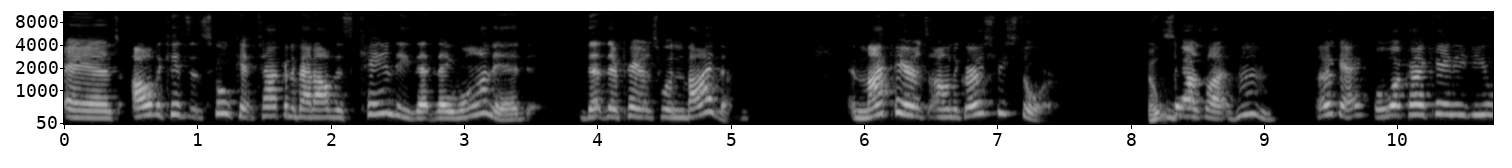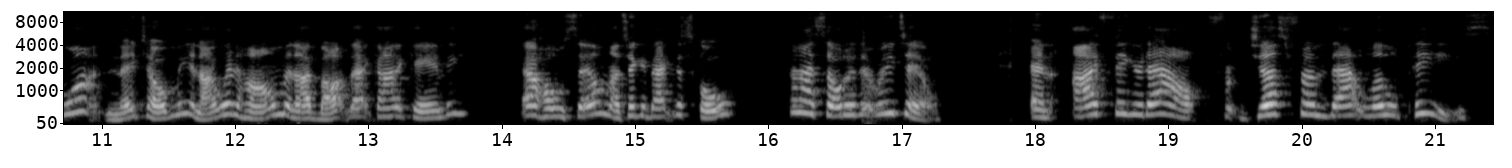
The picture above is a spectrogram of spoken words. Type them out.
and all the kids at school kept talking about all this candy that they wanted that their parents wouldn't buy them. And my parents owned a grocery store, oh. so I was like, hmm, okay. Well, what kind of candy do you want? And they told me, and I went home and I bought that kind of candy at wholesale and I took it back to school and I sold it at retail. And I figured out for, just from that little piece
